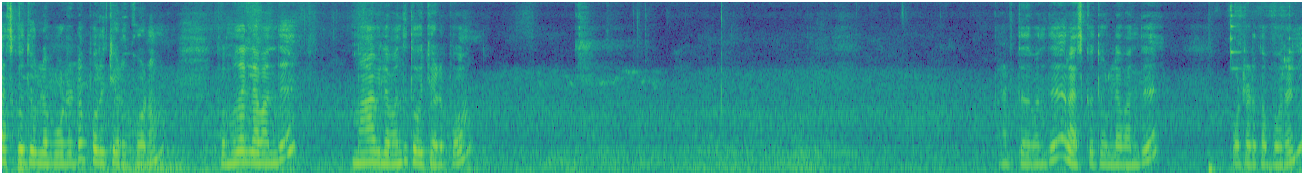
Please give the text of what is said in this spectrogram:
ரஸ்கு தூளில் போட்டுட்டு பொறிச்சு எடுக்கணும். இப்போ முதல்ல வந்து மாவில் வந்து துவைச்சி எடுப்போம். அடுத்தது வந்து ரஸ்கு வந்து போட்டு எடுக்க போகிறேன்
